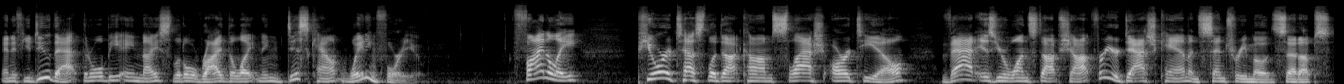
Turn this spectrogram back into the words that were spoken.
And if you do that, there will be a nice little Ride the Lightning discount waiting for you. Finally, puretesla.com slash RTL. That is your one stop shop for your dash cam and Sentry mode setups.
